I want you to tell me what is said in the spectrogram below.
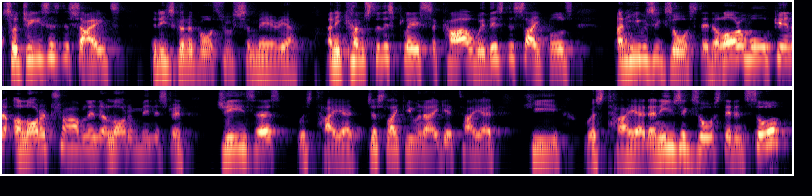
So Jesus decides that he's going to go through Samaria and he comes to this place, Sychar, with his disciples and he was exhausted. A lot of walking, a lot of traveling, a lot of ministering. Jesus was tired. Just like you and I get tired, he was tired and he was exhausted. And so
